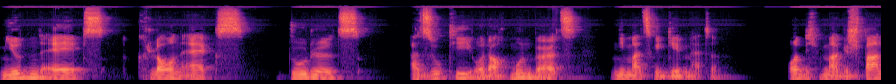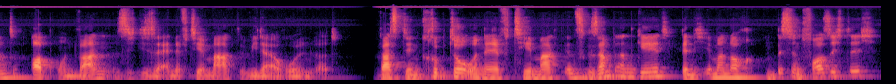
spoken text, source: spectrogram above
Mutant Apes, Clone X, Doodles, Azuki oder auch Moonbirds niemals gegeben hätte. Und ich bin mal gespannt, ob und wann sich dieser NFT-Markt wieder erholen wird. Was den Krypto- und NFT-Markt insgesamt angeht, bin ich immer noch ein bisschen vorsichtig.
